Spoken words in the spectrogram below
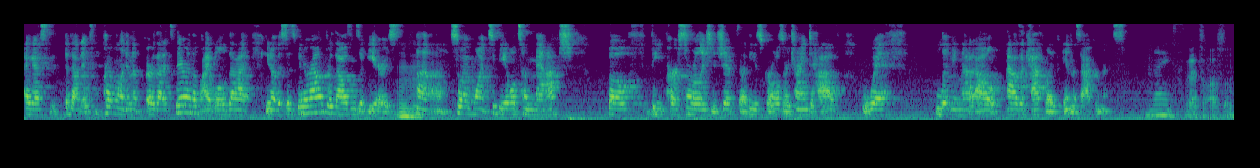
I guess that it's prevalent in the, or that it's there in the Bible that you know this has been around for thousands of years. Mhm. Uh, so I want to be able to match both the personal relationship that these girls are trying to have with living that out as a Catholic in the sacraments. Nice. That's awesome.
